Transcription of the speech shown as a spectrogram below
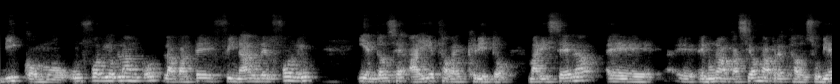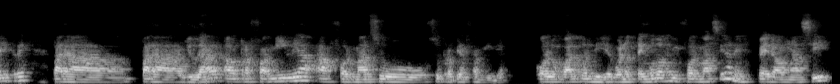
vi como un folio blanco, la parte final del folio, y entonces ahí estaba escrito, Marisela eh, eh, en una ocasión ha prestado su vientre para, para ayudar a otra familia a formar su, su, propia familia. Con lo cual pues dije, bueno, tengo dos informaciones, pero aún así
